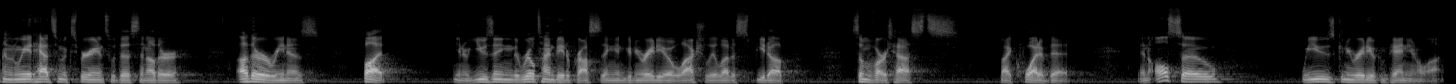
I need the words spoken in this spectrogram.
I mean, we had had some experience with this in other, other arenas, but you know, using the real-time data processing in GNU Radio will actually let us speed up some of our tests by quite a bit. And also, we use GNU Radio Companion a lot.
